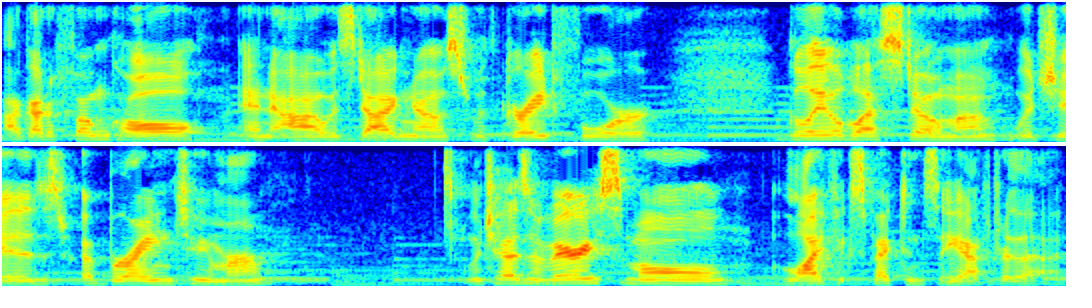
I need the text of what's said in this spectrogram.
I got a phone call, and I was diagnosed with grade 4 glioblastoma, which is a brain tumor, which has a very small life expectancy after that.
